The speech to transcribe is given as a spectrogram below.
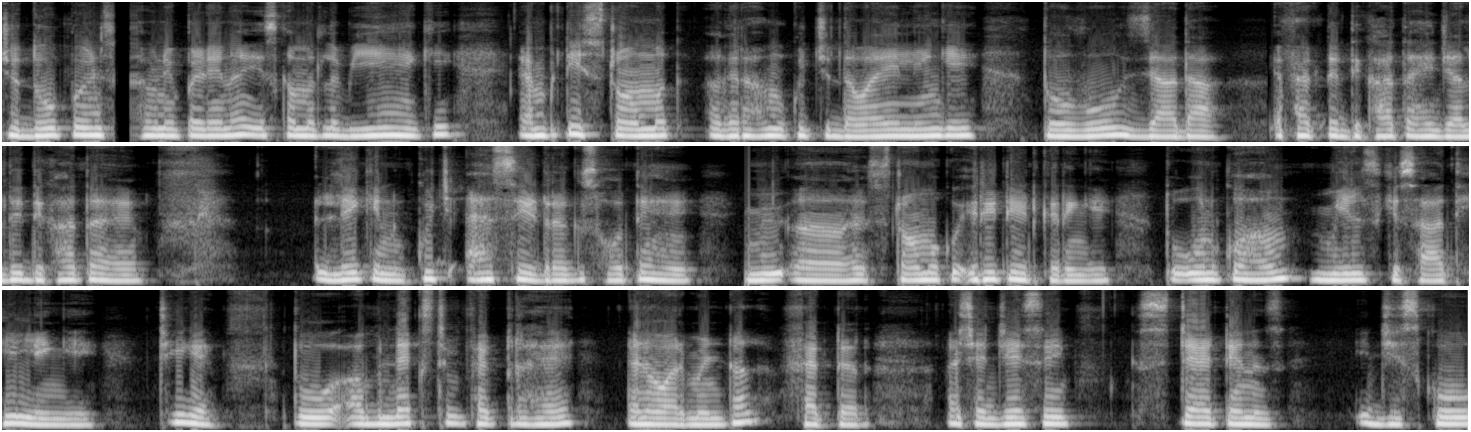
जो दो पॉइंट्स हमने पढ़े ना, इसका मतलब ये है कि एम्प्टी स्टोमक अगर हम कुछ दवाएँ लेंगे तो वो ज़्यादा इफ़ेक्ट दिखाता है, जल्दी दिखाता है। लेकिन कुछ ऐसे ड्रग्स होते हैं स्टोमक को इरिटेट करेंगे तो उनको हम मील्स के साथ ही लेंगे। ठीक है? तो अब नेक्स्ट फैक्टर है एनवायरमेंटल फैक्टर अच्छा जैसे स्टेटिन जिसको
